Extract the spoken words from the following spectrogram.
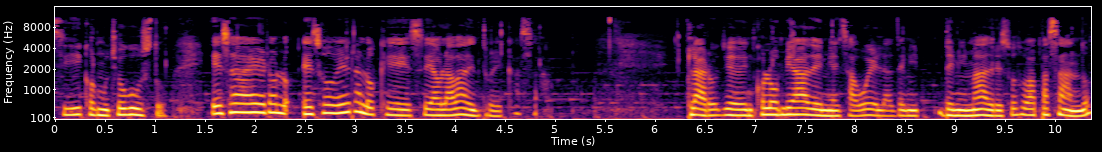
Sí, con mucho gusto. Esa era lo- eso era lo que se hablaba dentro de casa. Claro, yo en Colombia de mis abuelas, de mi, de mi madre, eso va pasando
